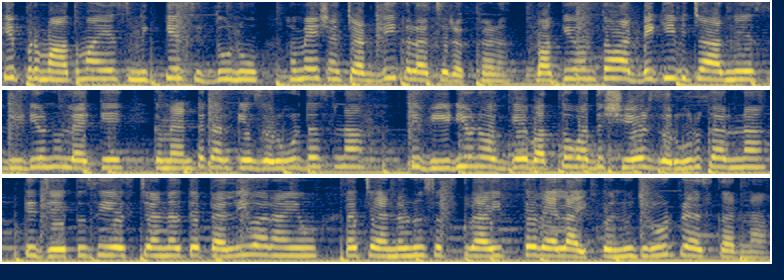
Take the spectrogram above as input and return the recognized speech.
ਕਿ ਪ੍ਰਮਾਤਮਾ ਇਸ ਨਿੱਕੇ ਸਿੱਧੂ ਨੂੰ ਹਮੇਸ਼ਾ ਚੜ੍ਹਦੀ ਕਲਾ 'ਚ ਰੱਖਣ। ਬਾਕੀ ਹੁਣ ਤੁਹਾਡੇ ਕੀ ਵਿਚਾਰ ਨੇ ਇਸ ਵੀਡੀਓ ਨੂੰ ਲੈ ਕੇ? ਕਮੈਂਟ ਕਰਕੇ ਜ਼ਰੂਰ ਦੱਸਣਾ। ਤੇ ਵੀਡੀਓ ਨੂੰ ਅੱਗੇ ਵੱਧ ਤੋਂ ਵੱਧ ਸ਼ੇਅਰ ਜ਼ਰੂਰ ਕਰਨਾ ਤੇ ਜੇ ਤੁਸੀਂ ਇਸ ਚੈਨਲ ਤੇ ਪਹਿਲੀ ਵਾਰ ਆਏ ਹੋ ਤਾਂ ਚੈਨਲ ਨੂੰ ਸਬਸਕ੍ਰਾਈਬ ਤੇ ਬੈਲ ਆਈਕਨ ਨੂੰ ਜ਼ਰੂਰ ਪ੍ਰੈਸ ਕਰਨਾ।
